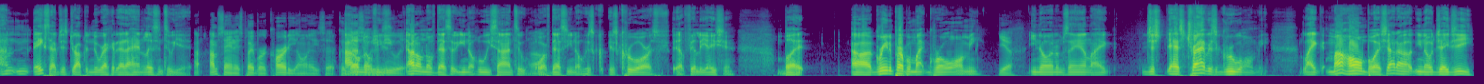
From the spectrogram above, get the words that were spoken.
I'm, ASAP just dropped a new record that I hadn't listened to yet. I'm saying it's Playboy Cardi on ASAP because I don't know who if he's. I don't know if that's you know who he signed to, Oh. or if that's you know his his crew or his affiliation. But uh, Green and Purple might grow on me. Yeah. You know what I'm saying? Like just as Travis grew on me. Like my homeboy, shout out you know JG.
